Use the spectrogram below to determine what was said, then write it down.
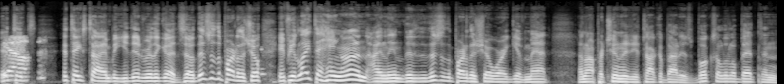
It yeah. takes it takes time, but you did really good. So this is the part of the show. If you'd like to hang on, Eileen, this is the part of the show where I give Matt an opportunity to talk about his books a little bit and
